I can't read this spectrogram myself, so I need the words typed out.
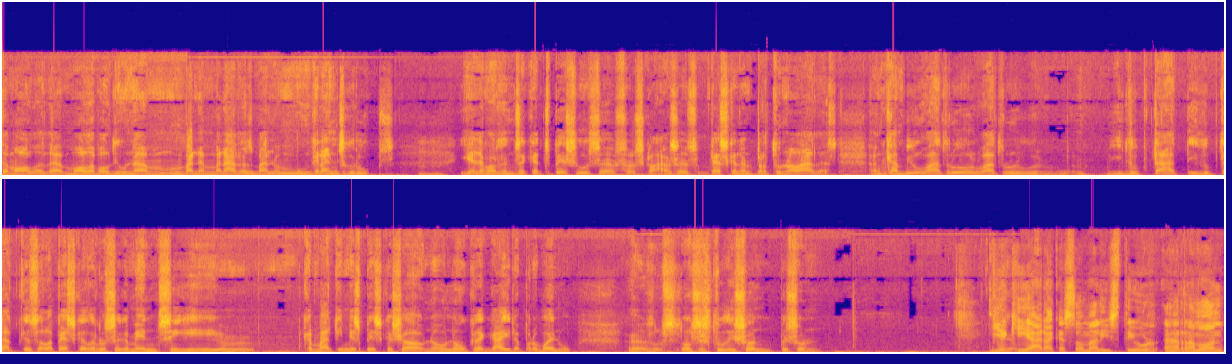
de mola. De mola vol dir una, van en manades van en grans grups. Uh -huh. i llavors doncs, aquests peixos eh, és clar, es pesquen per tonelades en canvi l'altre l'altre i dubtat i dubtat que és a la pesca d'arrossegament sigui que mati més peix que això. No, no ho crec gaire, però bueno els, els estudis són, són i aquí ara que som a l'estiu, eh, Ramon,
